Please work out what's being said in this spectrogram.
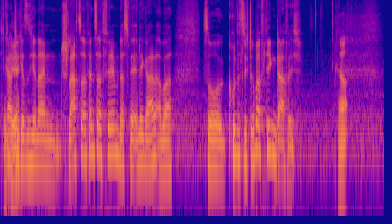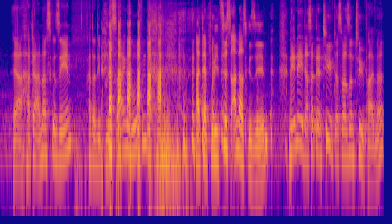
Ich kann Okay. natürlich jetzt nicht in dein Schlafzimmerfenster filmen, das wäre illegal, aber so grundsätzlich drüber fliegen darf ich. Ja. Ja, hat er anders gesehen? Hat er die Polizei angerufen? Hat der Polizist anders gesehen? nee, nee, das hat der Typ, das war so ein Typ halt, ne?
